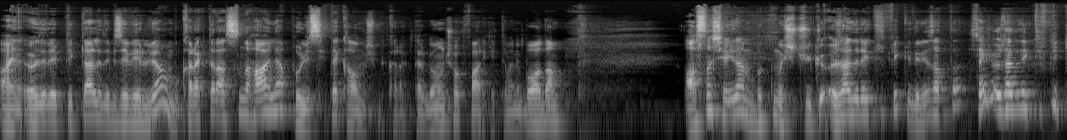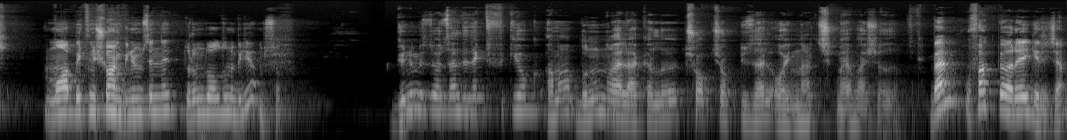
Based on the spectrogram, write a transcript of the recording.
Aynen öyle repliklerle de bize veriliyor ama bu karakter aslında hala polislikte kalmış bir karakter. Ben onu çok fark ettim. Hani bu adam aslında şeyden bıkmış. Çünkü özel dedektiflik dediğiniz hatta sen özel dedektiflik muhabbetinin şu an günümüzde ne durumda olduğunu biliyor musun? Günümüzde özel dedektiflik yok ama bununla alakalı çok çok güzel oyunlar çıkmaya başladı. Ben ufak bir araya gireceğim.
